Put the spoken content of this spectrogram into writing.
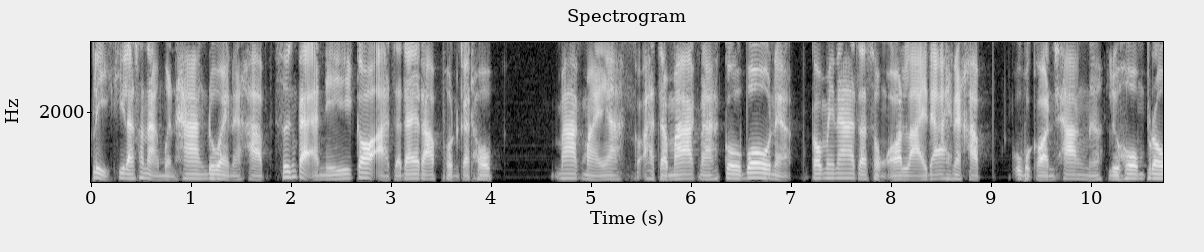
ปลีกที่ลักษณะเหมือนห้างด้วยนะครับซึ่งแต่อันนี้ก็อาจจะได้รับผลกระทบมากไหมอะก็อาจจะมากนะ global เนี่ยก็ไม่น่าจะส่งออนไลน์ได้นะครับ อุปกรณ์ช่างเนอะหรือ Home Pro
